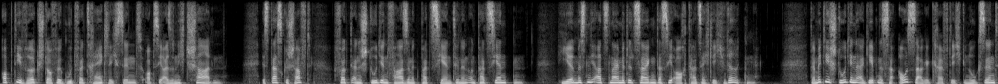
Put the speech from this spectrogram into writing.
ob die Wirkstoffe gut verträglich sind, ob sie also nicht schaden. Ist das geschafft, folgt eine Studienphase mit Patientinnen und Patienten. Hier müssen die Arzneimittel zeigen, dass sie auch tatsächlich wirken. Damit die Studienergebnisse aussagekräftig genug sind,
